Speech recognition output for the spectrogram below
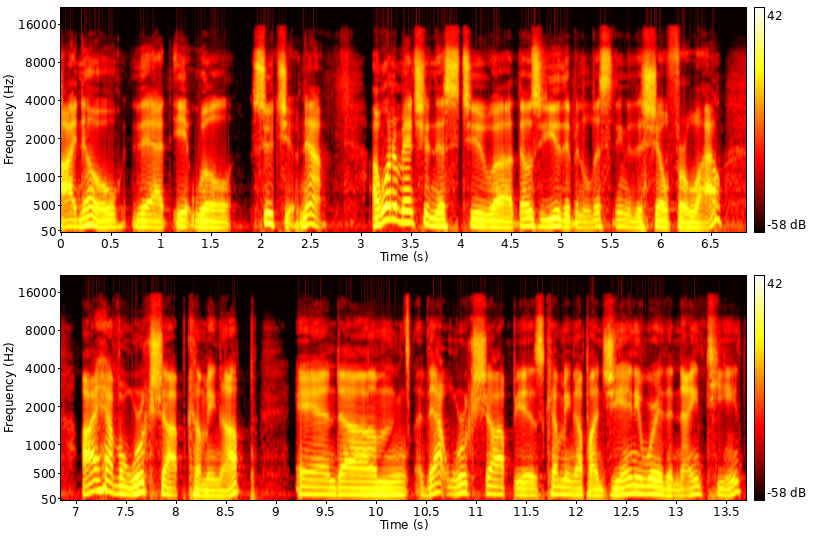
I know that it will suit you. Now, I want to mention this to uh, those of you that have been listening to the show for a while. I have a workshop coming up and um, that workshop is coming up on January the 19th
